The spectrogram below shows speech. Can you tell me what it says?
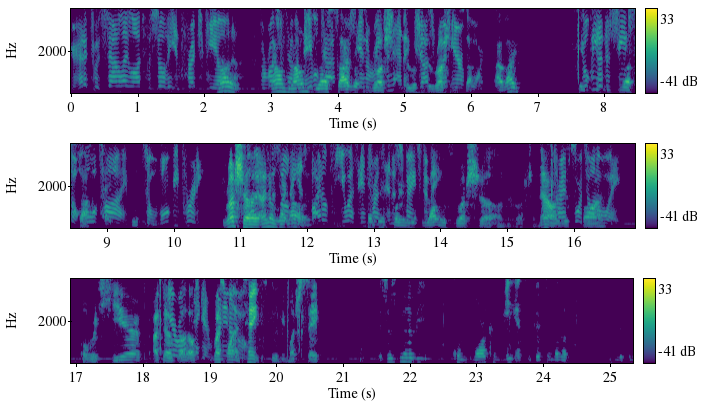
You're headed to a satellite launch facility in French Guiana. No, the Russians now, have a naval US task side force in the versus region and the, they just the went Russian airborne. side. I like You'll be under siege US the side. whole time, so it won't be pretty. Russia, I know right now facility is is vital to U.S. interests in the space going domain. with Russia under Russia. Now I'm gonna spawn over here. I could Gear if I and get if I ready spawn a tank, it's gonna be much safer. It's just gonna be com more convenient to get to another to get from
